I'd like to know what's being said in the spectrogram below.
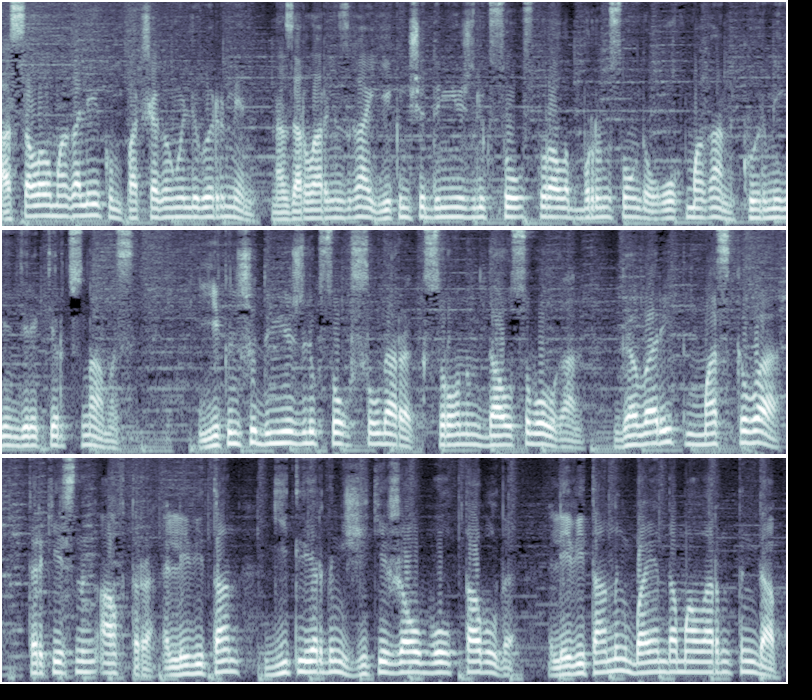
ассалаумағалейкум патша көңілді көрермен. Назарларыңызға екінші дүниежүзілік соғыс туралы бұрын-соңды оқымаған көрмеген деректер ұсынамыз екінші дүниежүзілік соғыс жылдары ксро-ның дауысы болған говорит москва тіркесінің авторы левитан гитлердің жеке жауы болып табылды. Левитанның баяндамаларын тыңдап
